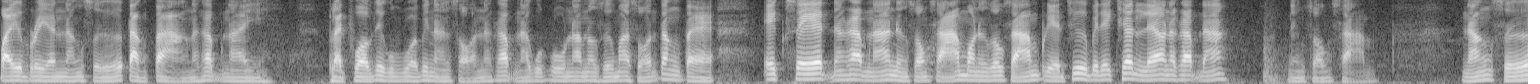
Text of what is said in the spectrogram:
ไปเรียนหนังสือต่างๆนะครับใน แพลตฟอร์มที่คุณครูพี่นันสอนนะครับนะคุณครูนำหนังสือมาสอนตั้งแต่ Access นะครับนะ1 2 3ม1 2 3 เปลี่ยนชื่อเป็น Action แล้วนะครับนะ1 2 3 หนังสือ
